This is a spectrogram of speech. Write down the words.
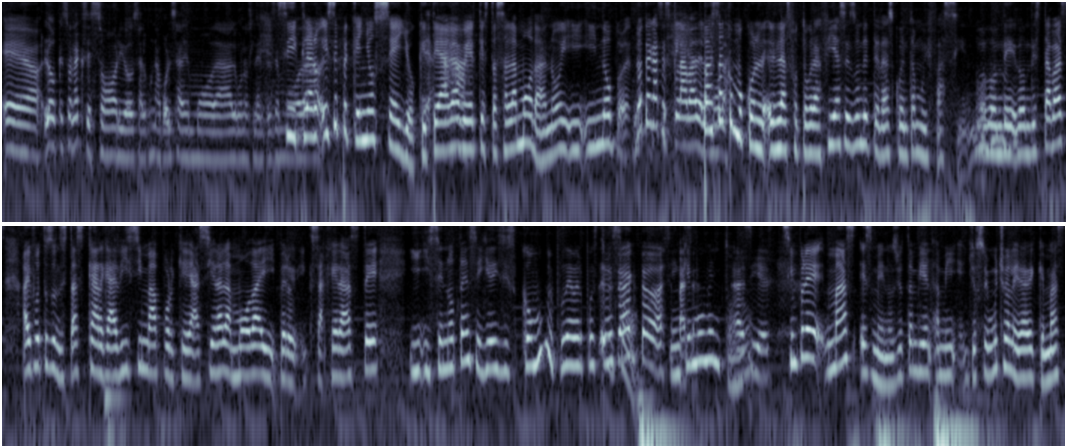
eh, lo que son accesorios, alguna bolsa de moda, algunos lentes de Sí, moda. claro, ese pequeño sello que te haga ver que estás a la moda, ¿no? Y, y no... No te hagas esclava de la Pasa moda. como con las fotografías, es donde te das cuenta muy fácil, ¿no? Donde, donde estabas, hay fotos donde estás cargadísima porque así era la moda, y pero exageraste y, y se nota enseguida y dices, ¿cómo me pude haber puesto eso? Exacto, así ¿En qué momento? no? Así es. Siempre más es menos. Yo también, a mí, yo soy mucho de la idea de que más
